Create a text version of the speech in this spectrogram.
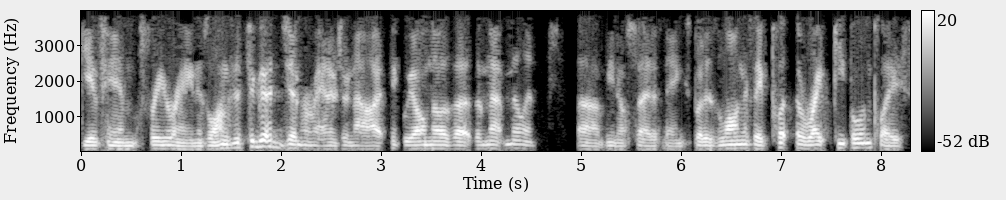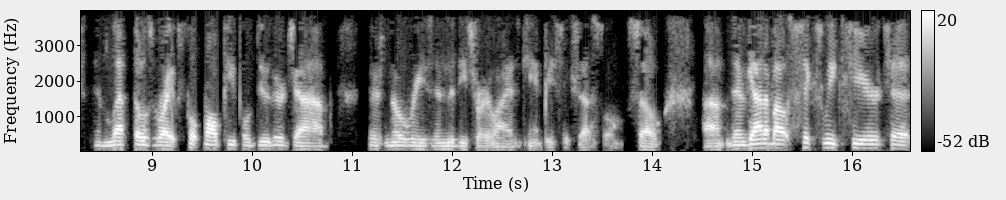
give him free reign, as long as it's a good general manager. Now, I think we all know the, the Matt Millen um, you know, side of things. But as long as they put the right people in place and let those right football people do their job, there's no reason the Detroit Lions can't be successful. So um, they've got about six weeks here to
